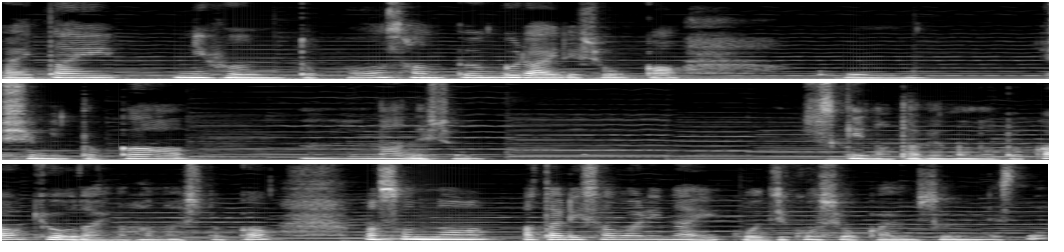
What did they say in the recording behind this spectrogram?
だいたい2分とか3分ぐらいでしょうか。こう趣味とか、うん何でしょう。好きな食べ物とか、兄弟の話とか、まあ、そんな当たり障りないこう自己紹介をするんですね。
